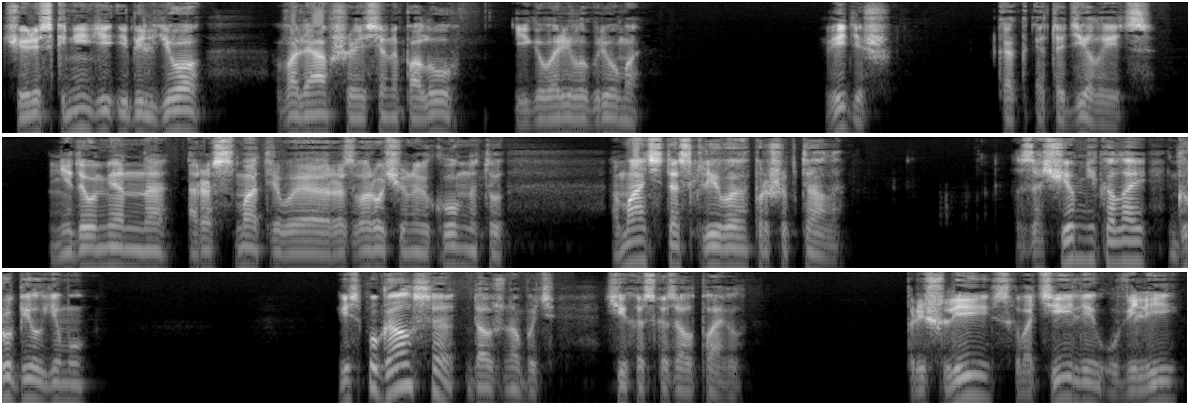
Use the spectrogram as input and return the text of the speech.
через книги и белье, валявшееся на полу, и говорил угрюмо. — Видишь, как это делается? Недоуменно рассматривая развороченную комнату, мать тоскливо прошептала. — Зачем Николай грубил ему? — Испугался, должно быть, — тихо сказал Павел. — Пришли, схватили, увели,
